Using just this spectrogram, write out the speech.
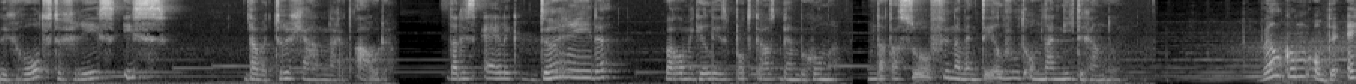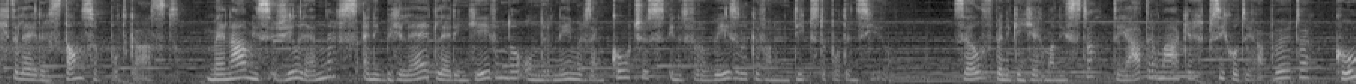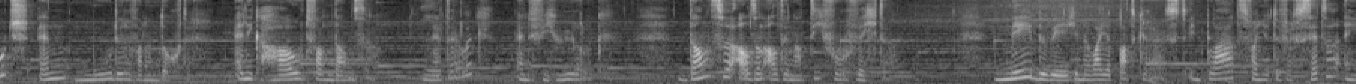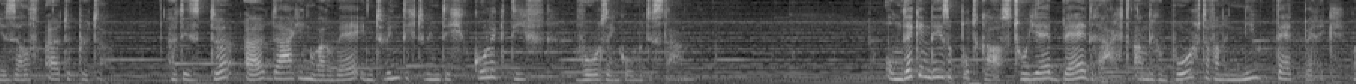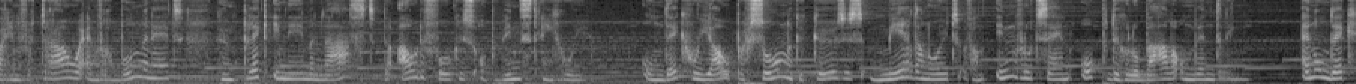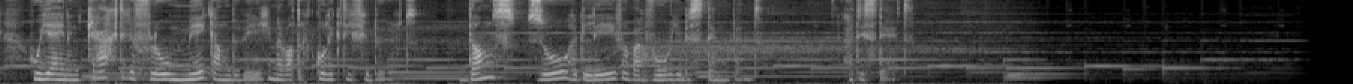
de grootste vrees is dat we teruggaan naar het oude. Dat is eigenlijk de reden waarom ik heel deze podcast ben begonnen. Omdat dat zo fundamenteel voelt om dat niet te gaan doen. Welkom op de Echte Leiders Dansen podcast. Mijn naam is Gilles Renders en ik begeleid leidinggevende ondernemers en coaches in het verwezenlijken van hun diepste potentieel. Zelf ben ik een Germaniste, theatermaker, psychotherapeute, coach en moeder van een dochter. En ik houd van dansen, letterlijk en figuurlijk. Dansen als een alternatief voor vechten. Meebewegen met wat je pad kruist, in plaats van je te verzetten en jezelf uit te putten. Het is de uitdaging waar wij in 2020 collectief voor zijn komen te staan. Ontdek in deze podcast hoe jij bijdraagt aan de geboorte van een nieuw tijdperk, waarin vertrouwen en verbondenheid hun plek innemen naast de oude focus op winst en groei. Ontdek hoe jouw persoonlijke keuzes meer dan ooit van invloed zijn op de globale omwenteling. En ontdek hoe jij in een krachtige flow mee kan bewegen met wat er collectief gebeurt. Dans zo het leven waarvoor je bestemd bent. Het is tijd.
